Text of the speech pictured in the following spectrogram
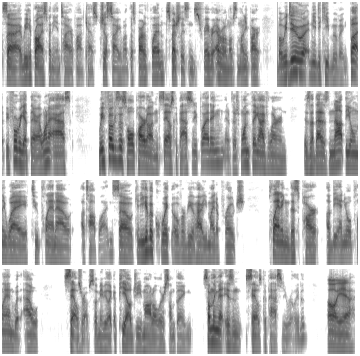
So uh, we could probably spend the entire podcast just talking about this part of the plan, especially since it's your favorite. Everyone loves the money part, but we do need to keep moving. But before we get there, I want to ask we focus this whole part on sales capacity planning. And if there's one thing I've learned, is that that is not the only way to plan out a top line. So, can you give a quick overview of how you might approach planning this part of the annual plan without sales reps? So, maybe like a PLG model or something, something that isn't sales capacity related. Oh yeah,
